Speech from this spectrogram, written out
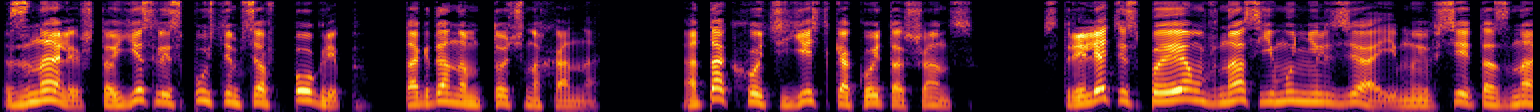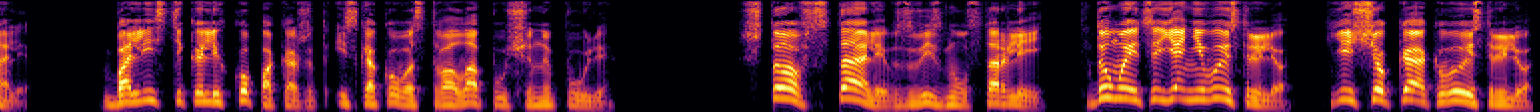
Знали, что если спустимся в погреб, тогда нам точно хана. А так хоть есть какой-то шанс. Стрелять из ПМ в нас ему нельзя, и мы все это знали. Баллистика легко покажет, из какого ствола пущены пули. «Что встали?» — взвизгнул Старлей. «Думаете, я не выстрелю? Еще как выстрелю!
